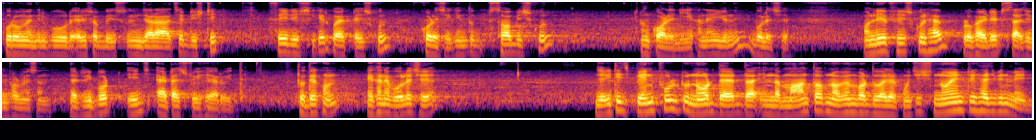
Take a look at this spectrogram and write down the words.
পূর্ব মেদিনীপুর এইসব ইস- যারা আছে ডিস্ট্রিক্ট সেই ডিস্ট্রিক্টের কয়েকটা স্কুল করেছে, কিন্তু সব স্কুল করেনি, এখানে এই জন্যই বলেছে। Only a few school have provided search information that report is attach to here with দেখুন, এখানে বলেছে যে it is painful to note that the in the month of November দু হাজার পঁচিশ no entry has been made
